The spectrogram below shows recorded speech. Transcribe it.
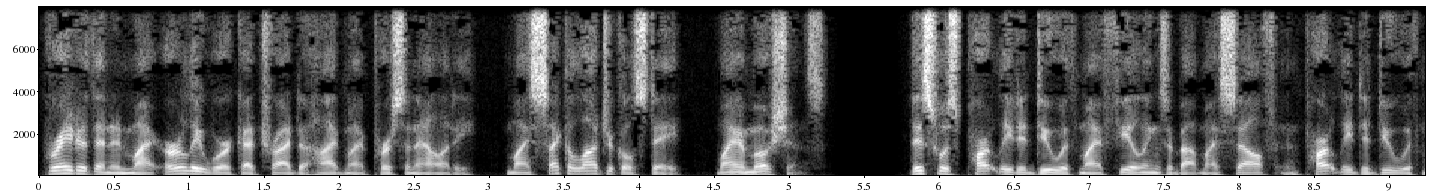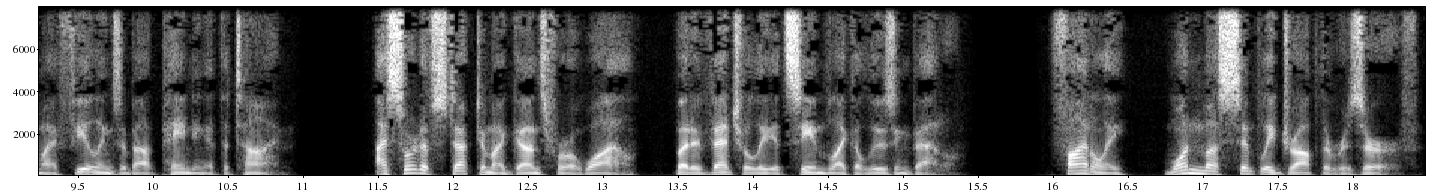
Greater than in my early work, I tried to hide my personality, my psychological state, my emotions. This was partly to do with my feelings about myself and partly to do with my feelings about painting at the time. I sort of stuck to my guns for a while, but eventually it seemed like a losing battle. Finally, one must simply drop the reserve.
